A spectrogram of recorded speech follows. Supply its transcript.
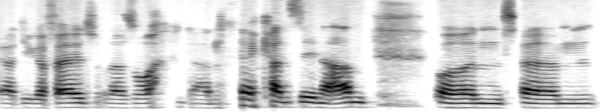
er dir gefällt oder so, dann kannst du ihn haben. Und ähm,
